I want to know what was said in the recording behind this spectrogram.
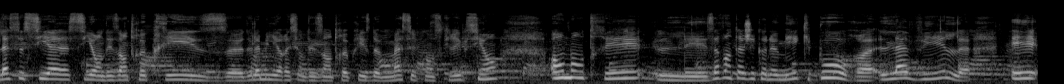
l'Association des entreprises, de l'amélioration des entreprises de ma circonscription, ont montré les avantages économiques pour la ville et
